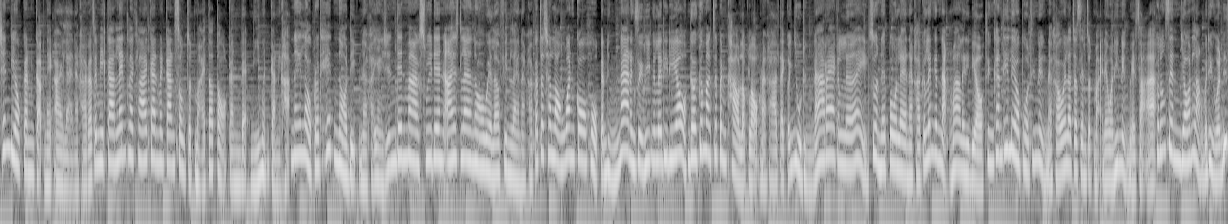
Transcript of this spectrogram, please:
เช่นเดียวกันกับในไอร์แลนด์นะคะ ก็จะมีการเล่นคล้ายๆ กันเป็นการส่งจดหมายต่อๆกันแบบนี้เหมือนกันค่ะ ในเหล่าประเทศนอร์ดิกนะคะ อย่างเช่นเดนมาร์กสวีเดนไอซ์แลนด์นอร์เวย์และฟินแลนด์นะคะ ก็จะฉลองวันโกหกกันถึงหน้าหนังสือพิมพ์กันเลยทีเดียว โดยก็มักจะเป็นข่าวหลอกๆนะคะ แต่ก็อยู่ถึงหน้าแรกกันเลย ส่วนในโปแลนด์นะคะ ก็เล่นกันหนักมากเลยทีเดียว ถึงขั้นที่เลโอโพลที่หนึ่งนะคะเวลาจะเซ็นจดหมายในวันที่ 1 เมษาก็ต้องเซ็นย้อนหลังไปถึงวันที่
